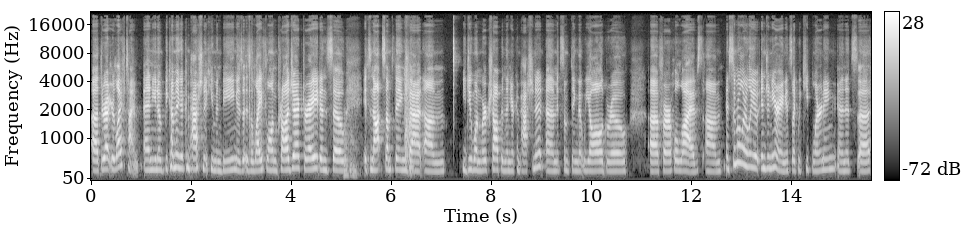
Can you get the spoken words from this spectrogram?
uh, throughout your lifetime. And you know, becoming a compassionate human being is is a lifelong project, right? And so mm-hmm. it's not something that um, you do one workshop and then you're compassionate. Um, it's something that we all grow uh, for our whole lives. Um, and similarly, engineering, it's like we keep learning, and it's a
